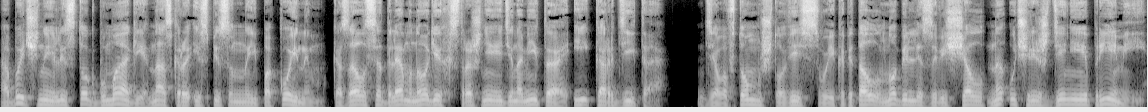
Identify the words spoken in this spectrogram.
Обычный листок бумаги, наскоро исписанный покойным, казался для многих страшнее динамита и кардита. Дело в том, что весь свой капитал Нобель завещал на учреждение премий,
